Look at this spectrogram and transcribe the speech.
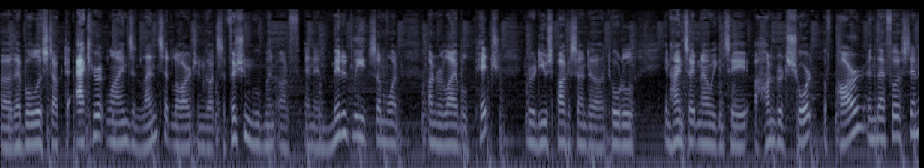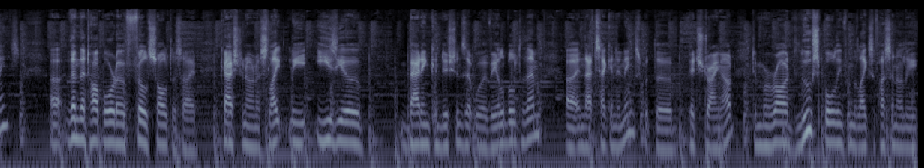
Uh, their bowlers stuck to accurate lines and lengths at large and got sufficient movement on an admittedly somewhat unreliable pitch to reduce Pakistan to a total, in hindsight now we can say, 100 short of par in their first innings. Uh, then the top order, of Phil Salt aside, cashed in on a slightly easier batting conditions that were available to them uh, in that second innings with the pitch drying out to maraud loose bowling from the likes of Hassan Ali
